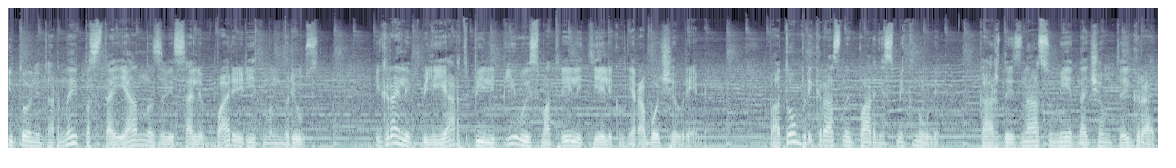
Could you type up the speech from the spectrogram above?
и Тони Торней постоянно зависали в баре Ритман Брюс – играли в бильярд, пили пиво и смотрели телек в нерабочее время. Потом прекрасные парни смекнули. Каждый из нас умеет на чем-то играть,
